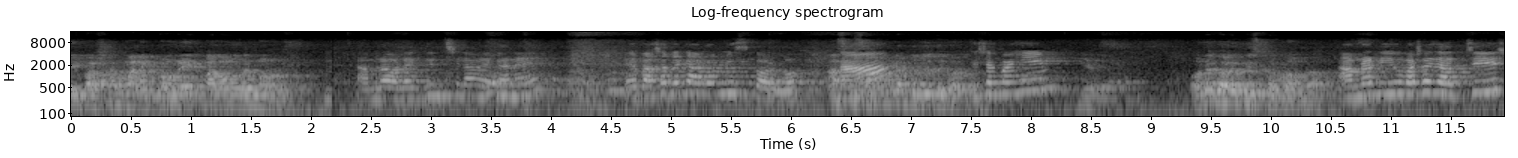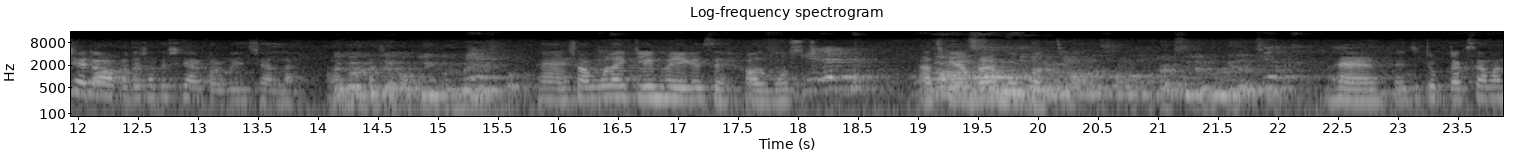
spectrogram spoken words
এই বাসার মালিকটা অনেক ভালো মনের মানুষ। আমরা অনেকদিন ছিলাম এখানে। এই বাসা থেকে আরও মিস করব। না? বুঝতে ফাহিম? অনেক অনেক মিস করব আমরা। আমরা নিউ বাসায় যাচ্ছি সেটাও আপনাদের সাথে শেয়ার করব ইনশাল্লাহ দেখো একটু দেখো ক্লিন করে হয়ে গেছে হ্যাঁ সবগুলাই ক্লিন হয়ে গেছে অলমোস্ট আজকে আমরা মুভ হচ্ছি হ্যাঁ এই যে টুকটাক সামান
